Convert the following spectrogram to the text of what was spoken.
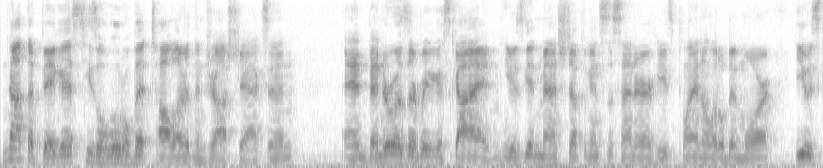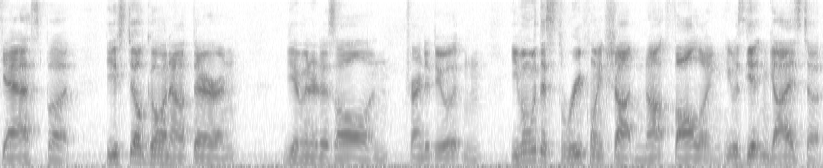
not the biggest. He's a little bit taller than Josh Jackson. And Bender was their biggest guy, and he was getting matched up against the center. He's playing a little bit more. He was gassed, but he's still going out there and giving it his all and trying to do it. And even with his three point shot not falling, he was getting guys to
